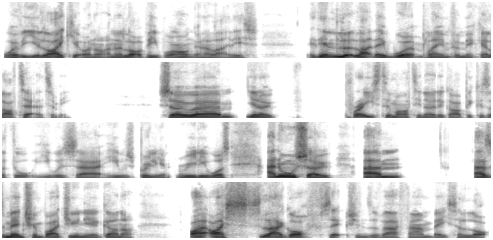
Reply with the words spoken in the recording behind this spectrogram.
whether you like it or not, and a lot of people aren't going to like this, it didn't look like they weren't playing for Mikel Arteta to me. So um, you know, praise to Martin Odegaard because I thought he was uh, he was brilliant, really was. And also, um, as mentioned by Junior Gunner, I, I slag off sections of our fan base a lot.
